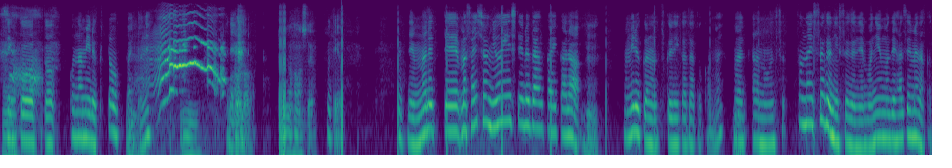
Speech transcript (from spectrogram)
人工と粉ミルクとおっぱいとね。うん。でだから、君の話だよ。そうだよ。だって生まれて、まあ最初入院してる段階から、うん。まあ、ミルクの作り方とかもね、まあうんあの、そそんなにすぐにすぐね、母乳も出始めなかっ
